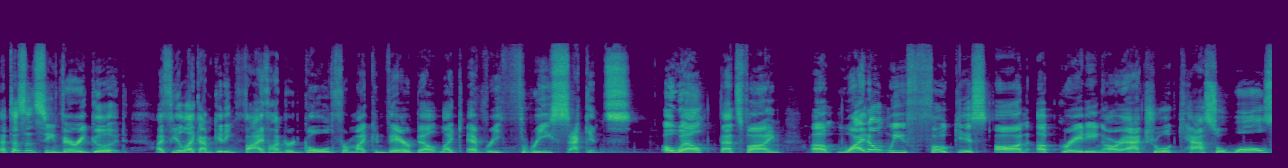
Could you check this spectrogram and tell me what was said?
That doesn't seem very good. I feel like I'm getting 500 gold from my conveyor belt like every 3 seconds. Oh well, that's fine. Um, why don't we focus on upgrading our actual castle walls?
